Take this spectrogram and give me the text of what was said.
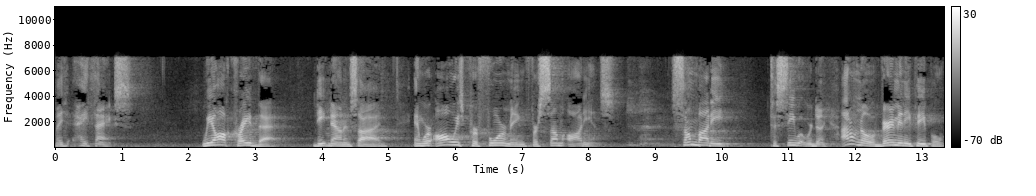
hey, thanks. We all crave that deep down inside. And we're always performing for some audience, somebody to see what we're doing. I don't know very many people,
